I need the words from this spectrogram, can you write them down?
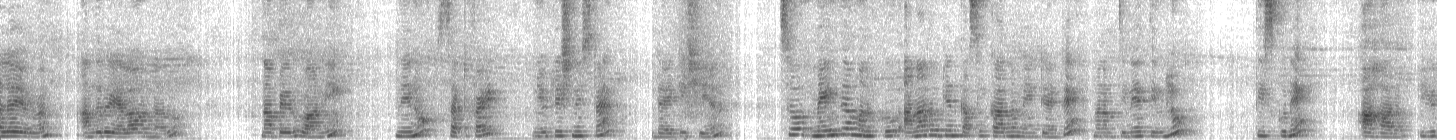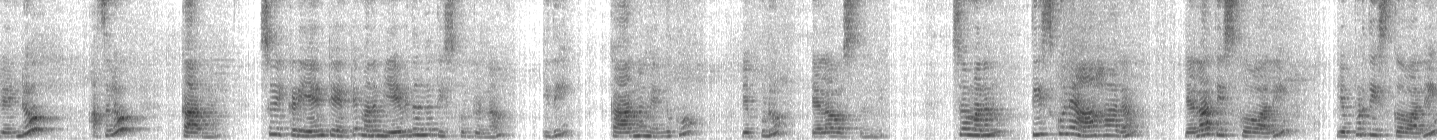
Hello everyone అందరూ ఎలా ఉన్నారు? నా పేరు వాణి. నేను certified nutritionist and dietitian so మెయిన్గా మనకు అనారోగ్యానికి అసలు కారణం ఏంటి అంటే మనం తినే తిండ్లు తీసుకునే ఆహారం. ఇవి రెండు అసలు కారణం. సో ఇక్కడ ఏంటి అంటే మనం ఏ విధంగా తీసుకుంటున్నాం? ఇది కారణం ఎందుకు? ఎప్పుడు? ఎలా వస్తుంది? సో మనం తీసుకునే ఆహారం ఎలా తీసుకోవాలి? ఎప్పుడు తీసుకోవాలి?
